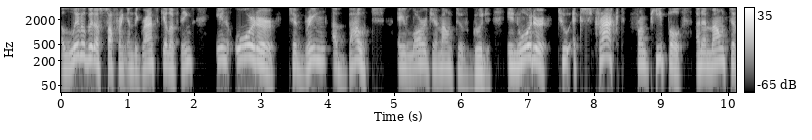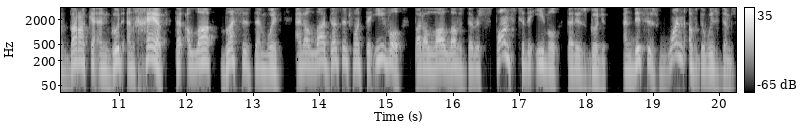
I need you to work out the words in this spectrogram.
a little bit of suffering in the grand scale of things in order to bring about a large amount of good in order to extract from people an amount of barakah and good and khair that Allah blesses them with. And Allah doesn't want the evil, but Allah loves the response to the evil that is good. And this is one of the wisdoms.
